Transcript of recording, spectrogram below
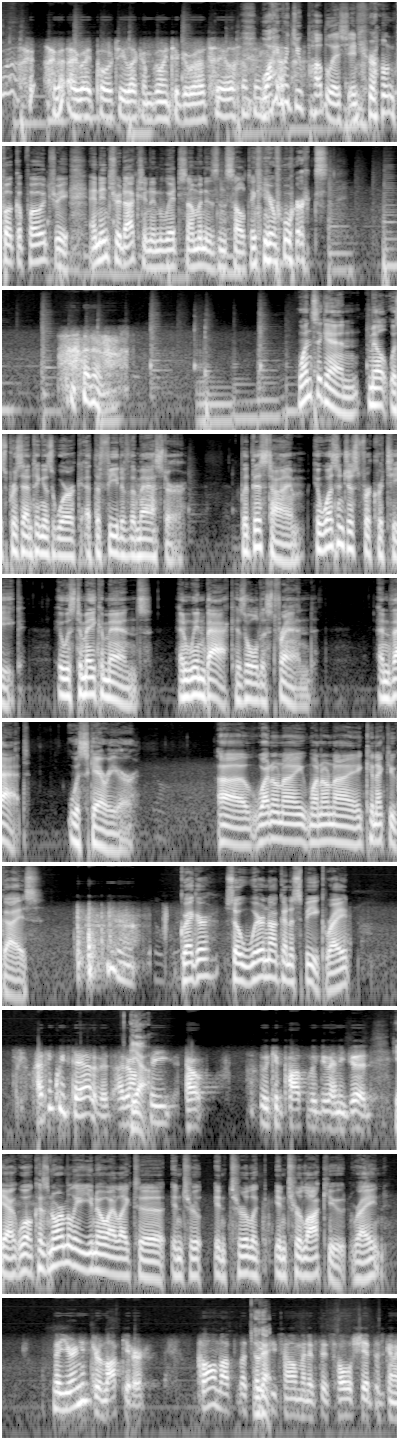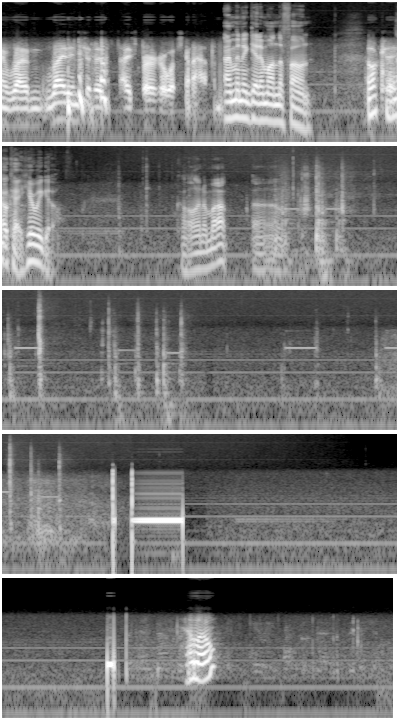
I, I write poetry like I'm going to garage sale or something. Why would you publish in your own book of poetry an introduction in which someone is insulting your works? I don't know. Once again, Milt was presenting his work at the feet of the master. But this time, it wasn't just for critique, it was to make amends and win back his oldest friend. And that was scarier. Uh, why don't I why don't I connect you guys? Yeah. Gregor, so we're not going to speak, right? I think we stay out of it. I don't Yeah. see how we could possibly do any good. Yeah, well, because normally, you know, I like to inter, interloc, interlocute, right? No, you're an interlocutor. Call him up. Let's see Okay. if he's home and if this whole ship is going to run right into the iceberg or what's going to happen. I'm going to get him on the phone. Okay. Okay, here we go. Calling him up. Um, Hello?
